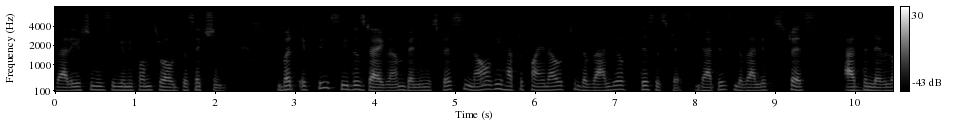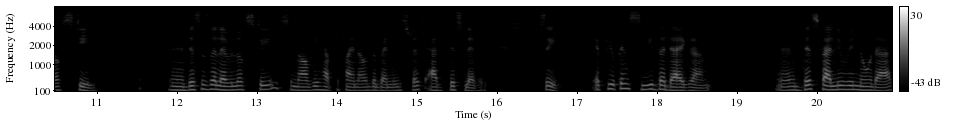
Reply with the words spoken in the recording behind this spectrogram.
variation is uniform throughout the section. But if we see this diagram bending stress, now we have to find out the value of this stress that is the value of stress at the level of steel. Uh, this is the level of steel so now we have to find out the bending stress at this level. See if you can see the diagram uh, this value we know that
